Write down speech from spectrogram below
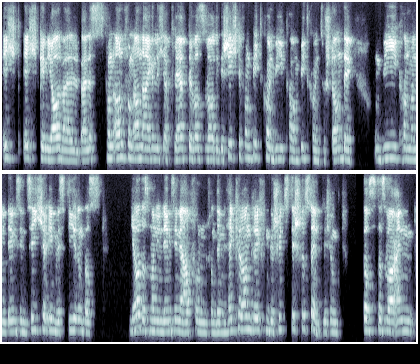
echt, echt genial, weil, weil es von Anfang an eigentlich erklärte, was war die Geschichte von Bitcoin, wie kam Bitcoin zustande und wie kann man in dem Sinn sicher investieren, dass ja, dass man in dem Sinne auch von, von den Hackerangriffen geschützt ist schlussendlich. Und das, das war ein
